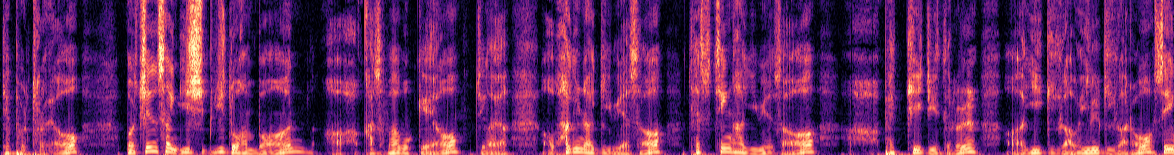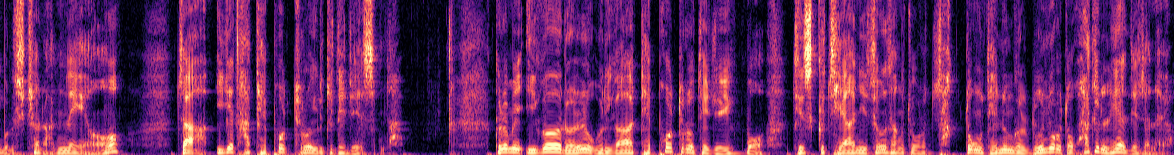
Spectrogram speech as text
데폴트로요. 뭐 신성 22도 한번 어, 가서 봐볼게요. 제가 어, 확인하기 위해서 테스팅하기 위해서 어, 패키지들을 어, 2기가 1기가로 세이브를 시켜놨네요. 자, 이게 다 데폴트로 이렇게 되어 있습니다. 그러면 이거를 우리가 데폴트로 되어 있고 디스크 제한이 정상적으로 작동되는 걸 눈으로 또 확인을 해야 되잖아요.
